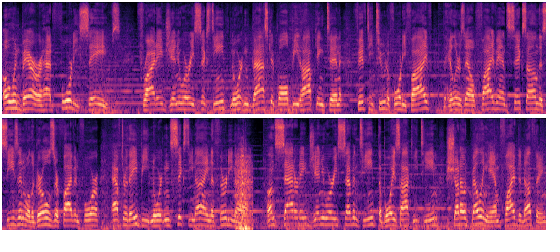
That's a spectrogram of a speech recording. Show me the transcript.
Owen Bearer had 40 saves. Friday, January 16th, Norton basketball beat Hopkinton 52 to 45. The Hillers now 5 and 6 on the season while the girls are 5 and 4 after they beat Norton 69 to 39. On Saturday, January 17th, the boys hockey team shut out Bellingham 5 to nothing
